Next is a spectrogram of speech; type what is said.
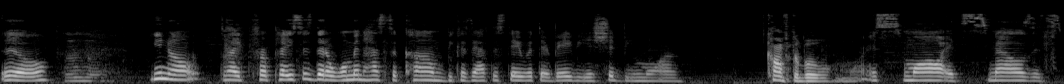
ill. Mm-hmm. You know, like for places that a woman has to come because they have to stay with their baby, it should be more, Comfortable. more. It's small, it smells, it's,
